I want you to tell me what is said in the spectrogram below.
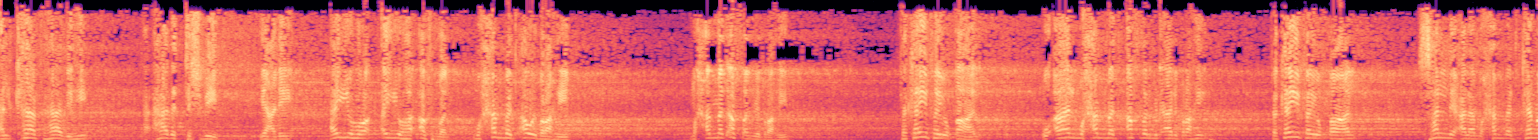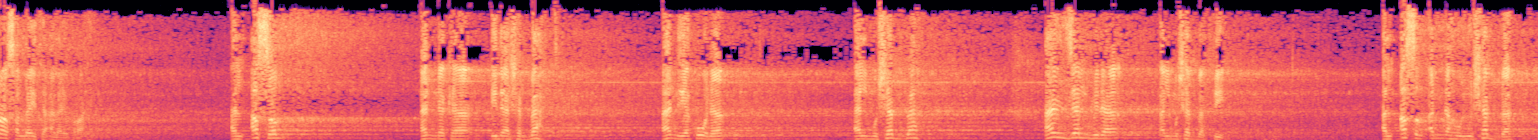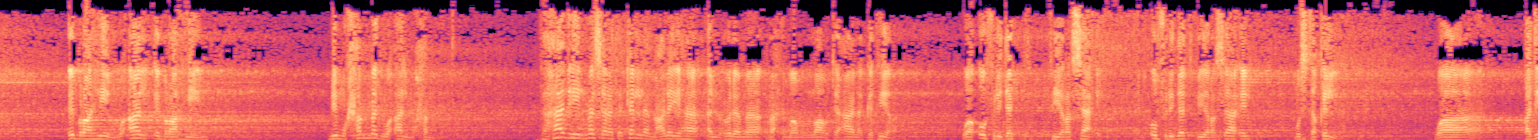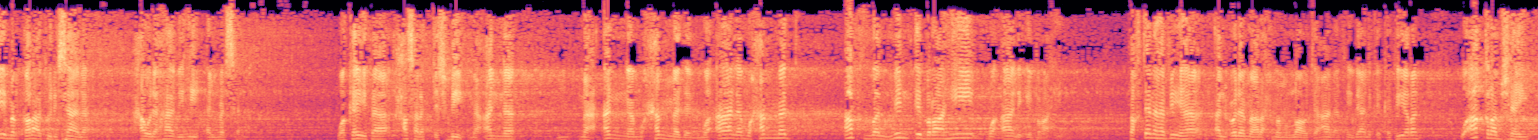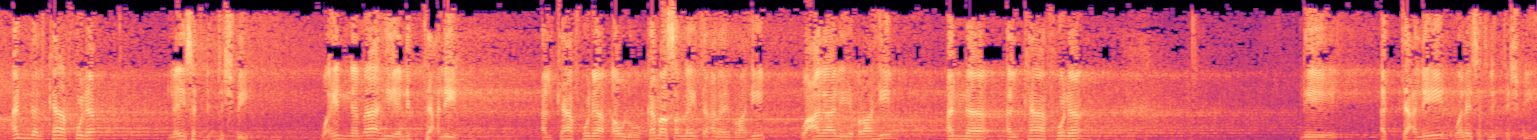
الكاف هذه هذا التشبيه يعني أيها أيها أفضل محمد أو إبراهيم. محمد أفضل من إبراهيم. فكيف يقال وآل محمد أفضل من آل إبراهيم؟ فكيف يقال صل على محمد كما صليت على إبراهيم؟ الأصل أنك إذا شبهت أن يكون المشبه أنزل من المشبه فيه. الأصل أنه يشبه إبراهيم وآل إبراهيم بمحمد وآل محمد. فهذه المسألة تكلم عليها العلماء رحمهم الله تعالى كثيرا. وأفردت في رسائل يعني أفردت في رسائل مستقلة. وقديما قرأت رسالة حول هذه المسألة. وكيف حصل التشبيه؟ مع أن مع أن محمدا وآل محمد أفضل من إبراهيم وآل إبراهيم. فاختلف فيها العلماء رحمهم الله تعالى في ذلك كثيرا. وأقرب شيء أن الكاف هنا ليست للتشبيه وإنما هي للتعليل. الكاف هنا قوله كما صليت على إبراهيم وعلى آل إبراهيم أن الكاف هنا للتعليل وليست للتشبيه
